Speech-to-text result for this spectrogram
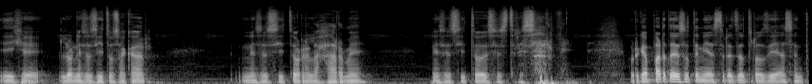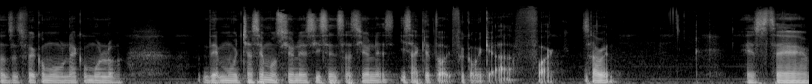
Y dije, lo necesito sacar, necesito relajarme, necesito desestresarme. Porque aparte de eso tenía estrés de otros días, entonces fue como un acúmulo de muchas emociones y sensaciones y saqué todo y fue como que, ah, fuck, ¿saben? Este...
